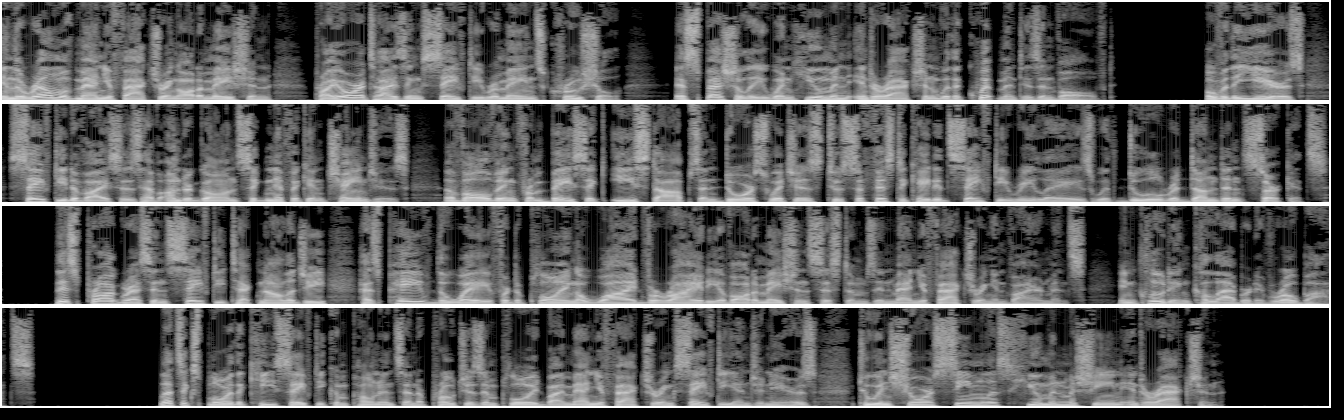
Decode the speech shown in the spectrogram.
In the realm of manufacturing automation, prioritizing safety remains crucial, especially when human interaction with equipment is involved. Over the years, safety devices have undergone significant changes, evolving from basic e-stops and door switches to sophisticated safety relays with dual redundant circuits. This progress in safety technology has paved the way for deploying a wide variety of automation systems in manufacturing environments, including collaborative robots. Let's explore the key safety components and approaches employed by manufacturing safety engineers to ensure seamless human-machine interaction.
